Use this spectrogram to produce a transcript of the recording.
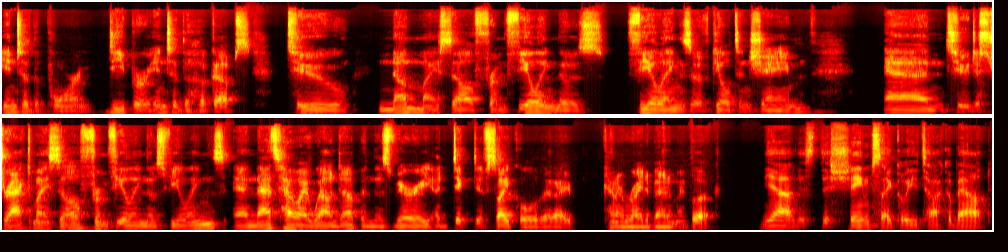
into the porn, deeper into the hookups to numb myself from feeling those feelings of guilt and shame and to distract myself from feeling those feelings. And that's how I wound up in this very addictive cycle that I kind of write about in my book. Yeah, this this shame cycle you talk about.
